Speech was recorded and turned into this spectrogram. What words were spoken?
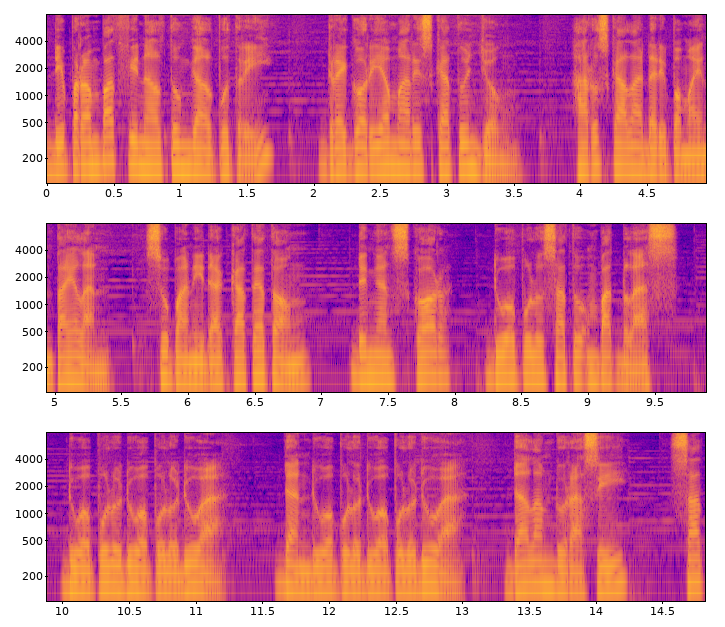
Di perempat final tunggal putri, Gregoria Mariska Tunjung harus kalah dari pemain Thailand, Supanida Katetong, dengan skor 21-14, 20-22, dan 20-22 dalam durasi 1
